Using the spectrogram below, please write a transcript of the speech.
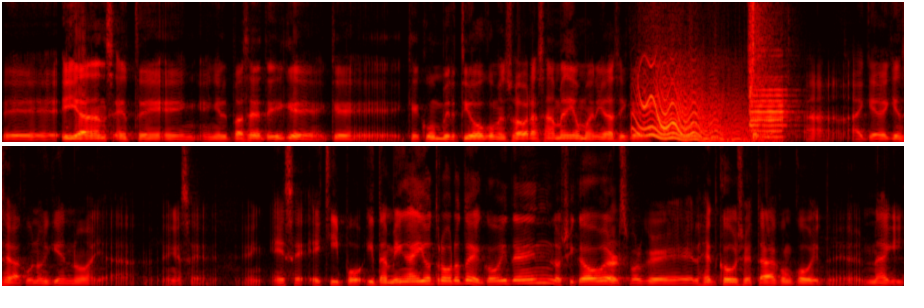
eh, y Adams, este, en, el pase de ti que, que, que convirtió, comenzó a abrazar a media humanidad, así que ah, hay que ver quién se vacunó y quién no allá en ese, en ese equipo. Y también hay otro brote de COVID en los Chicago Bears, porque el head coach está con COVID, eh, Nagy.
